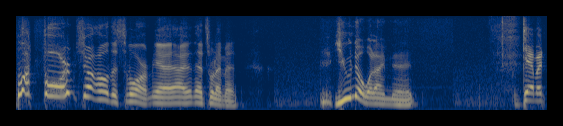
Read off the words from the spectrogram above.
What form? Show- Oh, the swarm. Yeah, I, that's what I meant. you know what I meant. Damn it.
